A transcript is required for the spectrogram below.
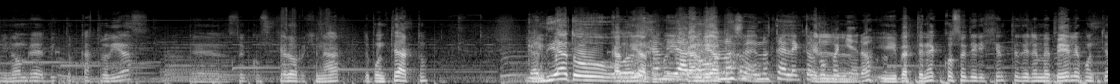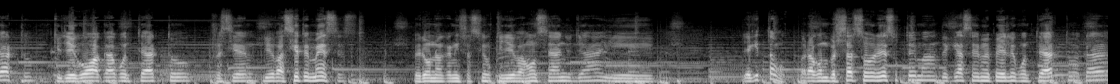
Mi nombre es Víctor Castro Díaz. Eh, soy consejero regional de Puente Alto. Candidato. Candidato. candidato, No, está electo compañero. Y pertenezco, soy dirigente del MPL Puente Alto, que llegó acá a Puente Alto recién, lleva siete meses, pero una organización que lleva 11 años ya y y aquí estamos, para conversar sobre esos temas de qué hace MPL Puente Alto acá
